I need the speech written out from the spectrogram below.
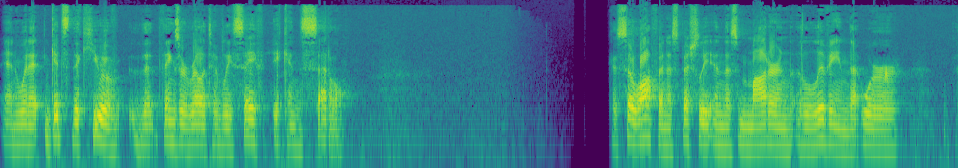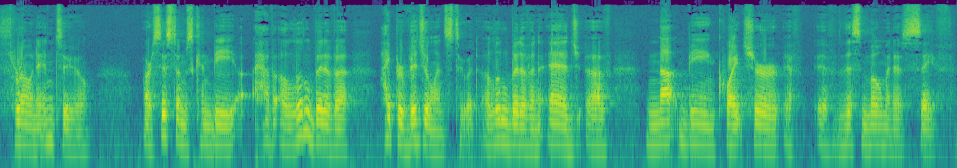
And when it gets the cue of that things are relatively safe, it can settle. Because so often, especially in this modern living that we're thrown into, our systems can be have a little bit of a hypervigilance to it, a little bit of an edge of not being quite sure if, if this moment is safe.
